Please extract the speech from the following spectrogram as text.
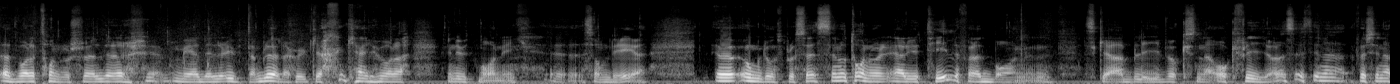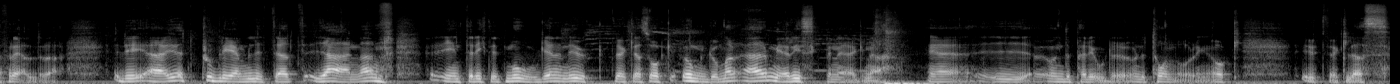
Att vara tonårsförälder med eller utan blödarsjuka kan ju vara en utmaning eh, som det är. Eh, ungdomsprocessen och tonåren är ju till för att barnen ska bli vuxna och frigöra sig sina, för sina föräldrar. Det är ju ett problem lite att hjärnan är inte riktigt mogen, den utvecklas och ungdomar är mer riskbenägna eh, i, under perioder under tonåring och utvecklas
